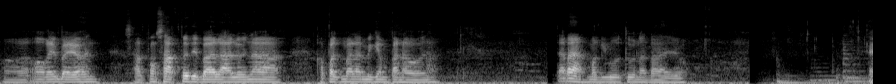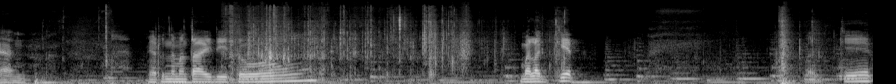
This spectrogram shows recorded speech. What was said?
Uh, okay ba yon? Saktong-sakto, di ba? Lalo na kapag malamig ang panahon. Tara, magluto na tayo. Ayan. Meron naman tayo ditong malagkit. Malagkit.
